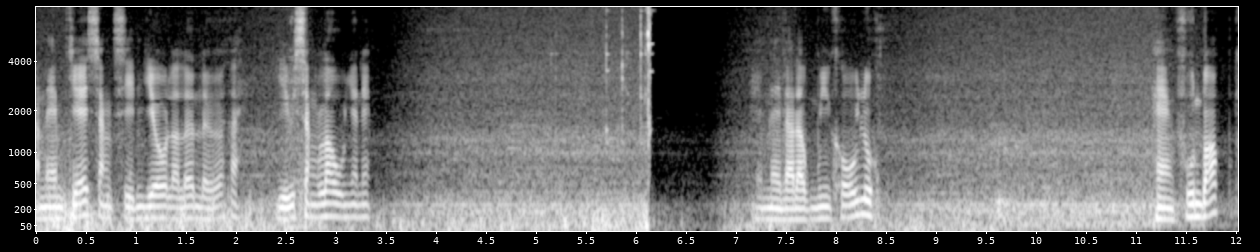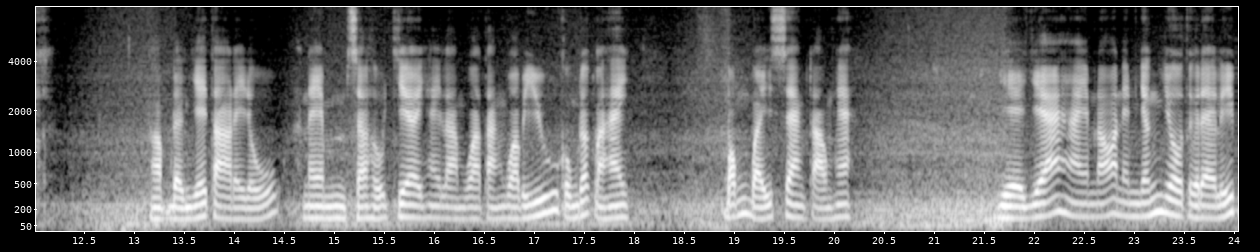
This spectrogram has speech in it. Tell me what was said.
Anh em chế xăng xịn vô là lên lửa thôi. Giữ xăng lâu nha anh em. Này là đồng nguyên khối luôn. Hàng full box. Hợp đựng giấy tờ đầy đủ. Anh em sở hữu chơi hay làm quà tặng, quà biếu cũng rất là hay. Bóng bẫy sang trọng ha. Về giá hai em nó, anh em nhấn vô từ đề clip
